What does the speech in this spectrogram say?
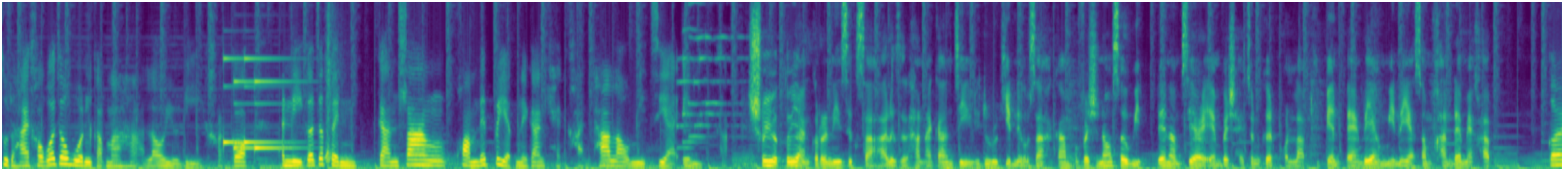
สุดท้ายเขาก็จะวนกลับมาหาเราอยู่ดีค่ะ ก็อันนี้ก็จะเป็นการสร้างความได้เปรียบในการแข่งขันถ้าเรามี CRM ช่วยยกตัวอย่างกรณีศึกษาหรือสถานการณ์จริงที่ธุรกิจในอุตสาหกรรม professional service ได้นำ CRM ไปใช้จนเกิดผลลัพธ์ที่เปลี่ยนแปลงได้อย่างมีนัยสำคัญได้ไหมครับกร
